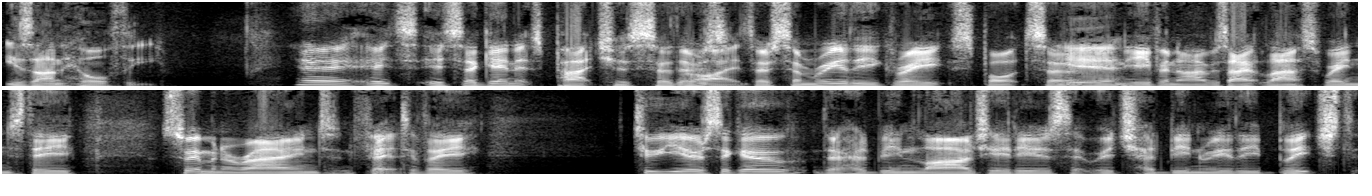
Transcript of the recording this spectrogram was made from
is unhealthy? yeah, it's it's again it's patches. So there's Right. there's some really great spots. Uh, Yeah. And even I was out last Wednesday swimming around. Effectively, two years ago there had been large areas that which had been really bleached.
